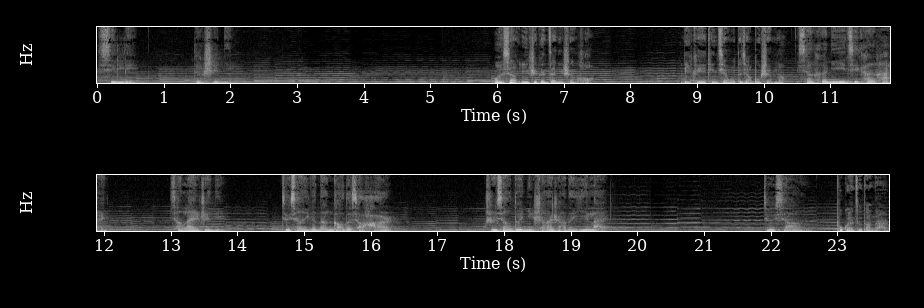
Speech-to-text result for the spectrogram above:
心里都是你。我想一直跟在你身后。你可以听见我的脚步声吗？想和你一起看海，想赖着你，就像一个难搞的小孩儿，只想对你傻傻的依赖，就像不管走到哪儿，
